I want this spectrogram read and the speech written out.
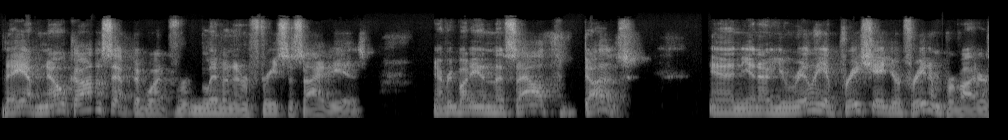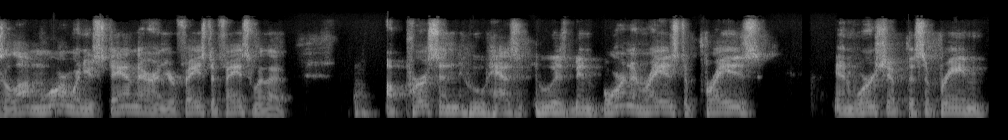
They have no concept of what living in a free society is. Everybody in the South does. And you know, you really appreciate your freedom providers a lot more when you stand there and you're face to face with a a person who has who has been born and raised to praise and worship the supreme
